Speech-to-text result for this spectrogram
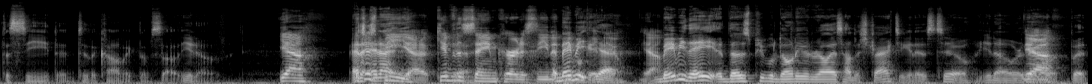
the scene and to the comic themselves. You know, Yeah. And- just and be, I- yeah, give yeah. the same courtesy that maybe people give yeah, you. Yeah. maybe they those people don't even realize how distracting it is too. You know, or Yeah. but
